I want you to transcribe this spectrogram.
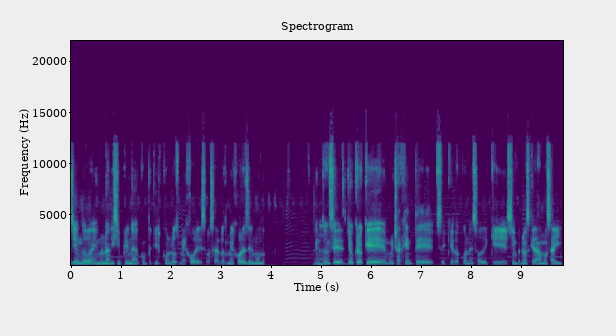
yendo en una disciplina a competir con los mejores, o sea, los mejores del mundo. Entonces yo creo que mucha gente se quedó con eso de que siempre nos quedamos ahí,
